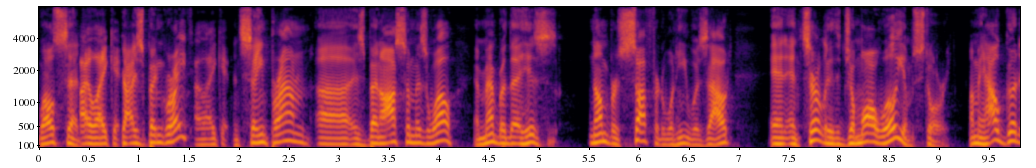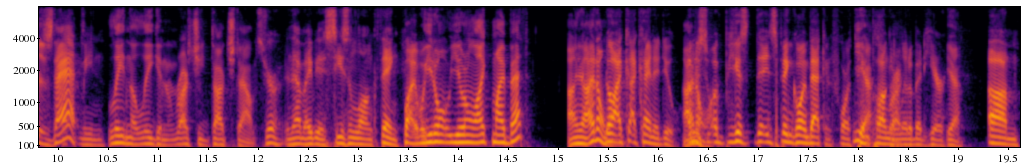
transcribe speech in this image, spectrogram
Well said. I like it. Guy's been great. I like it. And St. Brown uh, has been awesome as well. And remember that his numbers suffered when he was out. And, and certainly the Jamaal Williams story. I mean, how good is that? I mean, leading the league in rushing touchdowns. Sure, and that might be a season long thing. Why? Well, you don't you don't like my bet? I, I don't. No, I, I kind of do. I don't because it's been going back and forth, yeah, ping right. a little bit here. Yeah. Um,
